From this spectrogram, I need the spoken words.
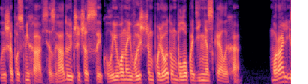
лише посміхався, згадуючи часи, коли його найвищим польотом було падіння скелиха. Мораль історії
